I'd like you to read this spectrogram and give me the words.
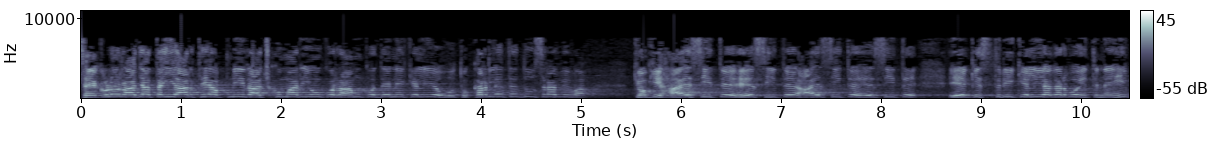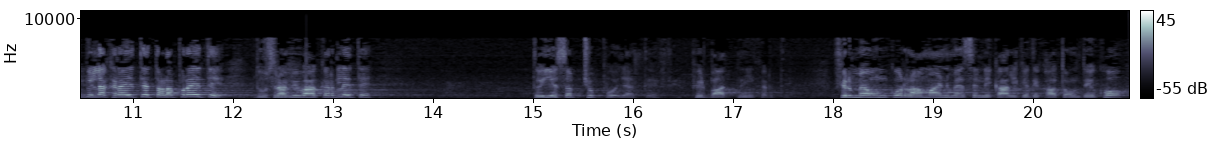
सैकड़ों राजा तैयार थे अपनी राजकुमारियों को राम को देने के लिए, वो तो कर लेते दूसरा विवाह। क्योंकि हाय सीते, हे सीते, हाय सीते, हे सीते, एक स्त्री के लिए अगर वो इतने ही बिलख रहे थे, तड़प रहे थे, दूसरा विवाह कर लेते। तो ये सब चुप हो जाते हैं फिर फिर बात नहीं करते। फिर मैं उनको रामायण में से निकाल के दिखाता हूँ। देखो,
